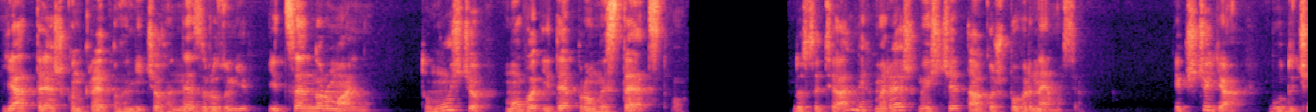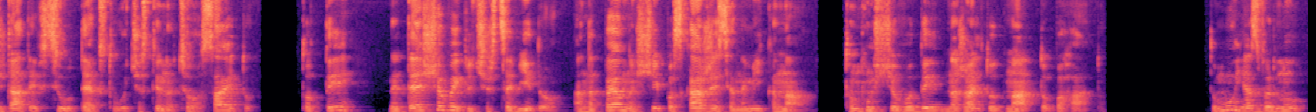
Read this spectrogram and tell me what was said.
я теж конкретного нічого не зрозумів, і це нормально, тому що мова йде про мистецтво. До соціальних мереж ми ще також повернемося. Якщо я буду читати всю текстову частину цього сайту, то ти не те, що виключиш це відео, а напевно ще й поскаржишся на мій канал, тому що води, на жаль, тут надто багато. Тому я зверну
